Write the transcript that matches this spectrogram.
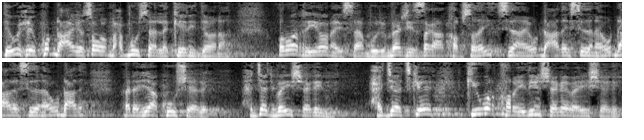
dee wixii ku dhacay isagoo maxbuusaa la keeni doonaa. War waa riyoonaysaan buu yidhi. Meeshii qabsaday sidan ay u dhacday sidan ay u dhacday sidan ay u dhacday. Waxay yaa kuu sheegay. Xajaaj baa sheegay xajaajkee kii war kore idiin sheegay baa ii sheegay.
